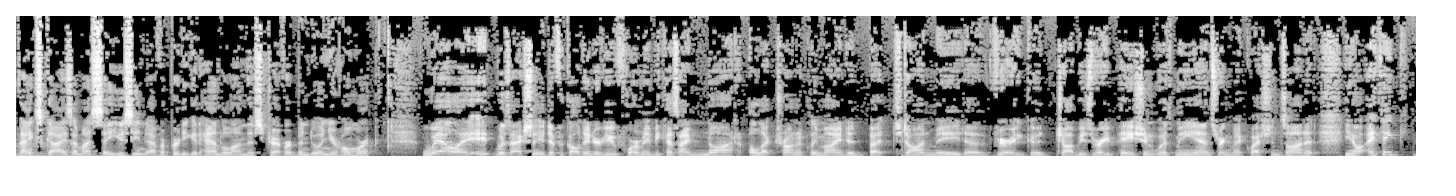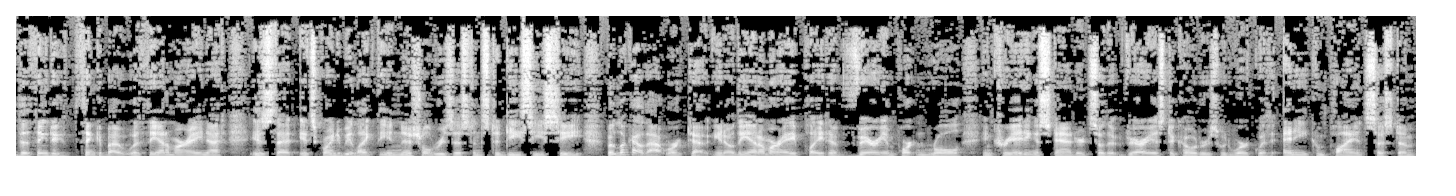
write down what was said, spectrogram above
Thanks, guys. I must say, you seem to have a pretty good handle on this, Trevor. Been doing your homework? Well, it was actually a difficult interview for me because I'm not electronically minded, but Don made a very good job. He's very patient with me answering my questions on it. You know, I think the thing to think about with the NMRA net is that it's going to be like the initial resistance to DCC. But look how that worked out. You know, the NMRA played a very important role in creating a standard so that various decoders would work with any compliant system,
